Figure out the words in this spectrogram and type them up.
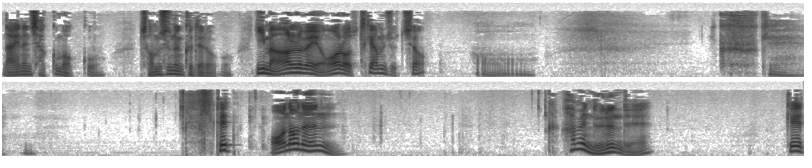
나이는 자꾸 먹고, 점수는 그대로고. 이 망할 놈의 영어를 어떻게 하면 좋죠? 어, 그게. 근데 언어는 하면 느는데, 이게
